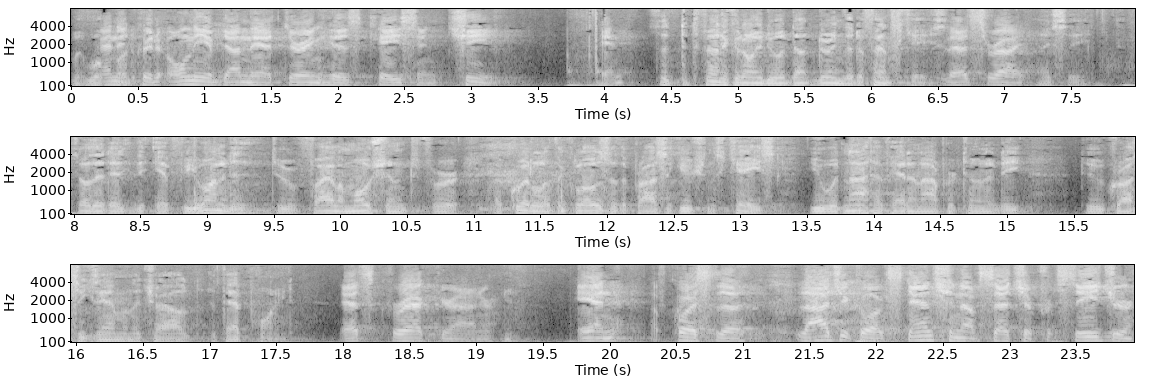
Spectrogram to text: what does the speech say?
what, and it could only have done that during his case in chief. And so the defendant could only do it during the defense case. That's right. I see so that if you wanted to, file a motion for acquittal at the close of the prosecution's case, you would not have had an opportunity to cross-examine the child at that point. That's correct, Your Honor. And, of course, the logical extension of such a procedure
